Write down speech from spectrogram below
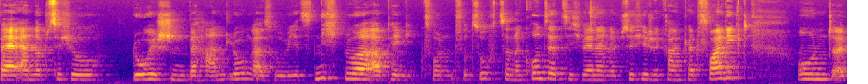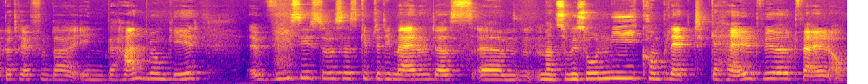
bei einer psychologischen Behandlung? Also jetzt nicht nur abhängig von, Sucht, sondern grundsätzlich, wenn eine psychische Krankheit vorliegt und ein Betreffender in Behandlung geht. Äh, Wie siehst du das? Es gibt ja die Meinung, dass ähm, man sowieso nie komplett geheilt wird, weil auch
